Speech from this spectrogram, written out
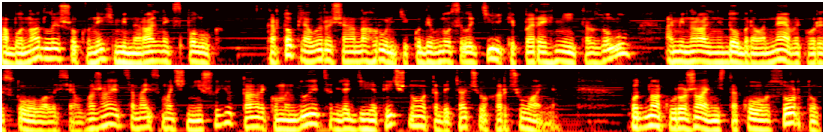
або надлишок в них мінеральних сполук. Картопля вирощена на ґрунті, куди вносили тільки перегній та золу, а мінеральні добрива не використовувалися, вважається найсмачнішою та рекомендується для дієтичного та дитячого харчування. Однак урожайність такого сорту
